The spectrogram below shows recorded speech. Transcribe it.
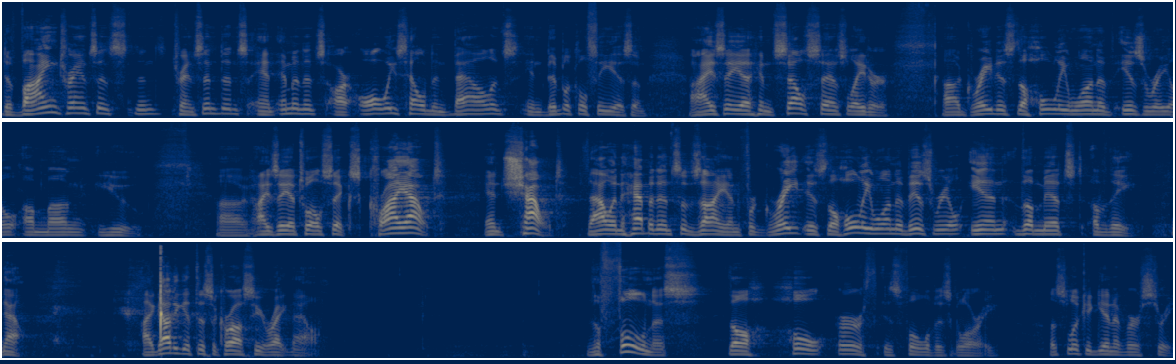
Divine transcendence, transcendence and immanence are always held in balance in biblical theism. Isaiah himself says later, uh, Great is the Holy One of Israel among you. Uh, Isaiah 12, 6, cry out and shout, thou inhabitants of Zion, for great is the Holy One of Israel in the midst of thee. Now, I got to get this across here right now. The fullness, the whole earth is full of his glory. Let's look again at verse 3.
